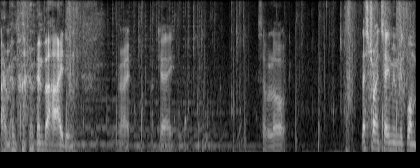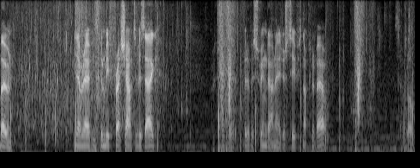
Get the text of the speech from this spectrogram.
I remember I remember hiding. Right. Okay. Let's have a look. Let's try and tame him with one bone. You never know, he's going to be fresh out of his egg. We can a bit of a swing down here just see if he's knocking about. Let's have a look.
